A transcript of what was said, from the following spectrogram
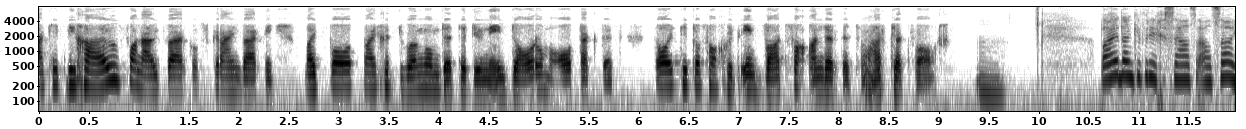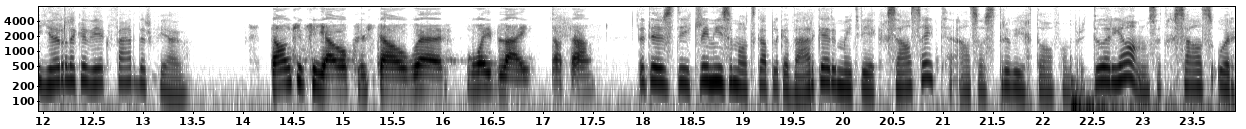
ek het nie gehou van houtwerk of skrynwerk nie. My pa het my gedwing om dit te doen en daarom haat ek dit. Daai tipe van goed en wat verander dit werklik waar? Mm. Baie dankie vir die gesels Elsa. Heerlike week verder vir jou. Dankie vir jou ook Christel, hoor, mooi bly. Tata. Dit is die kliniese maatskaplike werker met wie ek gesels het, Elsa Stroewig daar van Pretoria. En ons het gesels oor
